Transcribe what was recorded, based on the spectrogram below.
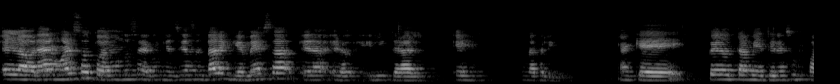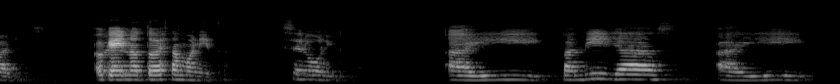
En la hora de almuerzo, todo el mundo sabía con quién se iba a sentar, en qué mesa, era, era literal, es una película. ok. Pero también tiene sus fallas. Ok, no todo es tan bonito. cero bonito. Hay pandillas, hay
